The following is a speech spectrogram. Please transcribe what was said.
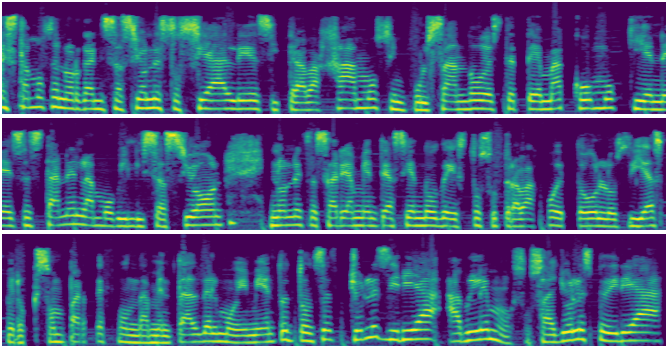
estamos en organizaciones sociales y trabajamos impulsando este tema como quienes están en la movilización, no necesariamente haciendo de esto su trabajo de todos los días, pero que son parte fundamental del movimiento. Entonces, yo les diría, hablemos, o sea, yo les pediría,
